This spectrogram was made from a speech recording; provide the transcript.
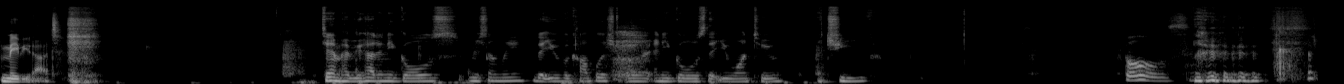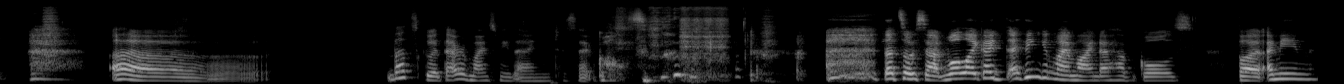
maybe not. Tam, have you had any goals recently that you've accomplished or any goals that you want to achieve? Goals. uh, that's good. That reminds me that I need to set goals. that's so sad. Well, like I, I think in my mind I have goals, but I mean,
